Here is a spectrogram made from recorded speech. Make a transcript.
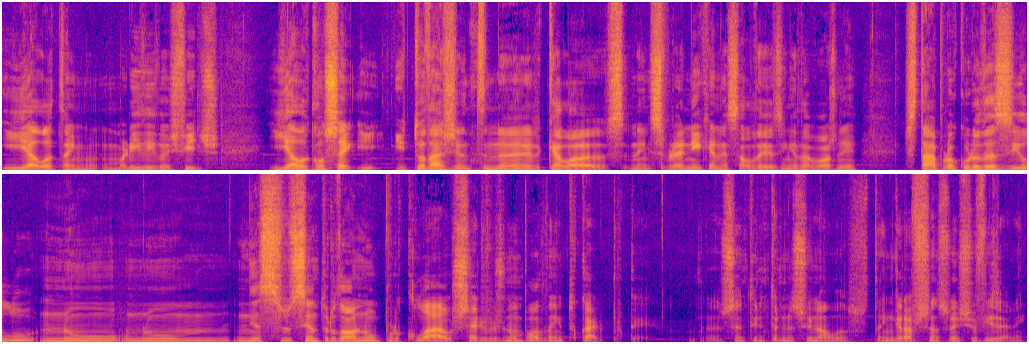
e ela tem um marido e dois filhos, e ela consegue. E, e, toda a gente naquela. em Srebrenica, nessa aldeiazinha da Bósnia, está à procura de asilo no, no, nesse centro da ONU, porque lá os sérvios não podem tocar, porque é o centro internacional eles têm graves sanções se o fizerem.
